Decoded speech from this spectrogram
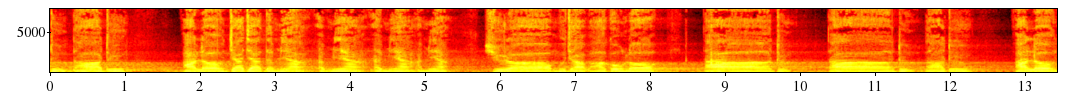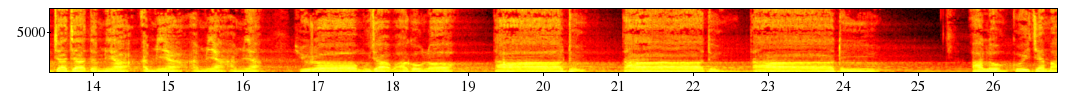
ဓုသာဓုအာလုံးကြာကြာသမျှအမြအမြအမြယူတော်မူကြပါကုန်လောသာဓုသာဓုသာဓုအလုံးကြာကြာသမျှအမြအမြအမြယူတော်မူကြပါကုန်လောသာဓုသာဓု သာဓုအလုံးကိုယ်ချမ်းသာ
